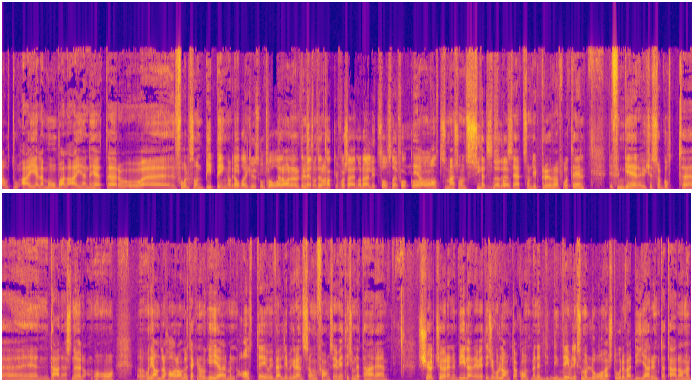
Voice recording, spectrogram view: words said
auto-eye, eller mobile-eye, det heter, og, og uh, får sånn beeping og Radar cruisekontroll. Det meste takker for seg når det er litt sånn snøfokk og ja, Alt som er sånn synsbasert, som de prøver å få til, det fungerer jo ikke så godt uh, der det er snø. da. Og, og, og, de andre har andre teknologier, men alt er jo i veldig begrensa omfang, så jeg vet ikke om dette her er Selvkjørende biler, jeg vet ikke hvor langt det har kommet, men de driver liksom og lover store verdier rundt dette. her, Men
